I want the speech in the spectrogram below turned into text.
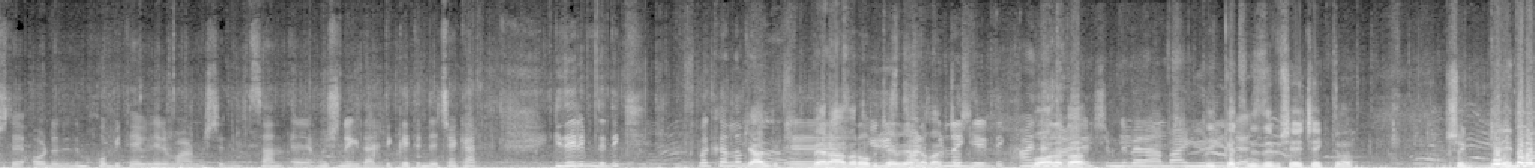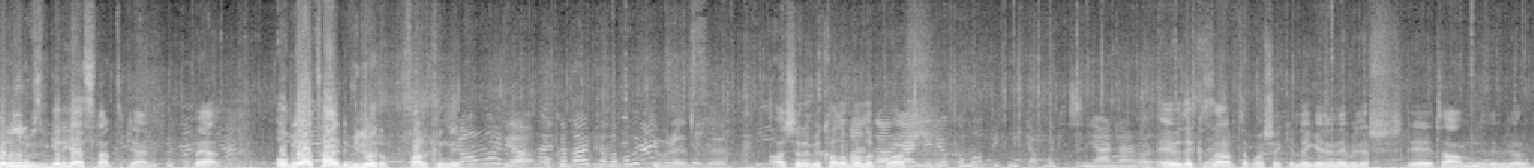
işte orada dedim hobbit evleri varmış dedim sen e, hoşuna gider dikkatini de çeker gidelim dedik bakalım e, Geldik. Beraber hobbit evlerine bakacağız. girdik Aynen Bu arada öyle. şimdi beraber yürüyeceğiz dikkatinize bir şey çekti mi? Şu geriden alabilir miyiz? Geri gelsin artık yani. Veya o bir hataydı biliyorum. Farkındayım. Var ya o kadar kalabalık ki burası Aşırı bir kalabalık Mangal var. yerleri yok ama piknik yapmak için yerler var Yani evde kızartıp o şekilde gelinebilir diye tahmin edebiliyorum.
